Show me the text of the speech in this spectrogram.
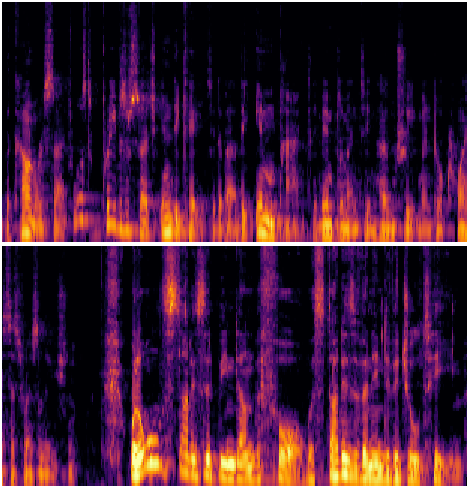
the current research, what's the previous research indicated about the impact of implementing home treatment or crisis resolution? Well, all the studies that had been done before were studies of an individual team.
